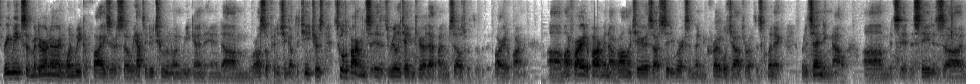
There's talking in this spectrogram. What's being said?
three weeks of Moderna and one week of Pfizer, so we have to do two in one weekend. And um, we're also finishing up the teachers. School departments is really taking care of that by themselves with the, fire department. Um, our fire department, our volunteers, our city workers have done an incredible job throughout this clinic, but it's ending now. Um, it's, it, the state is uh,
